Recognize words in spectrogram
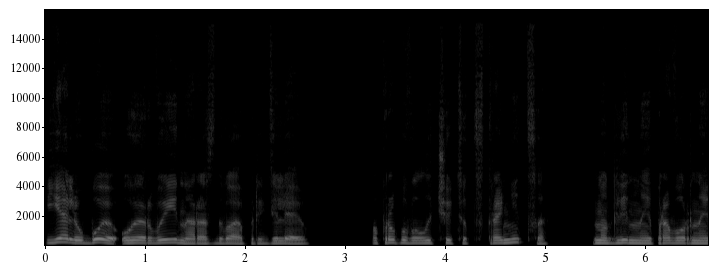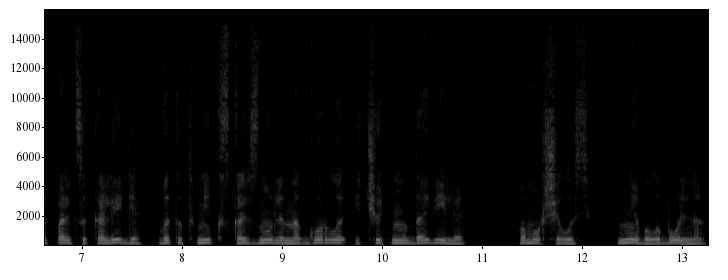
Я любое ОРВИ на раз-два определяю». Попробовала чуть отстраниться, но длинные проворные пальцы коллеги в этот миг скользнули на горло и чуть надавили. Поморщилась. Не было больно.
